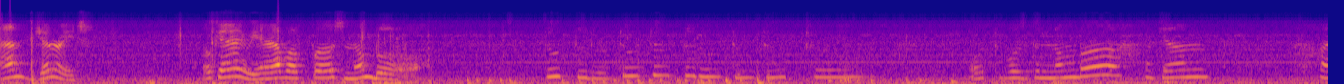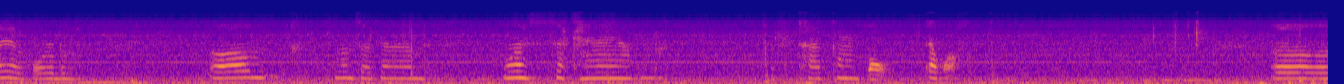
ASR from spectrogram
and generate. Okay, we have our first number. What was the number again? I am horrible. Um, one second. One second. Type on ever. Uh,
